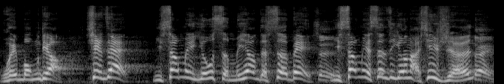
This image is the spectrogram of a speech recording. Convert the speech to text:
我会懵掉，现在。你上面有什么样的设备？你上面甚至有哪些人？对，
